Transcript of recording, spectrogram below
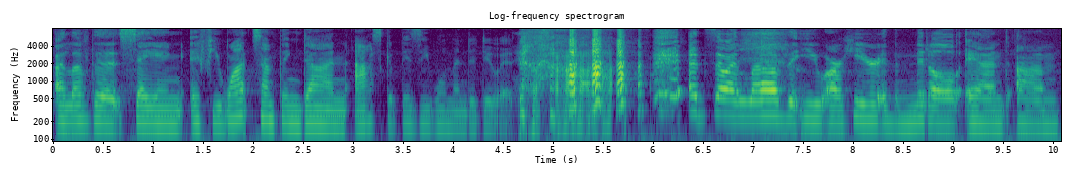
I love the saying if you want something done ask a busy woman to do it. and so I love that you are here in the middle and um,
